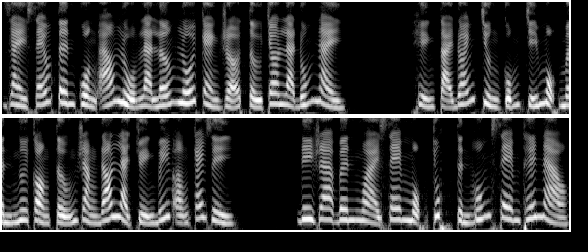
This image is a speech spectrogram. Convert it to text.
Giày xéo tên quần áo lụa là lớn lối càng rỡ tự cho là đúng này. Hiện tại đoán chừng cũng chỉ một mình ngươi còn tưởng rằng đó là chuyện bí ẩn cái gì. Đi ra bên ngoài xem một chút tình huống xem thế nào.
